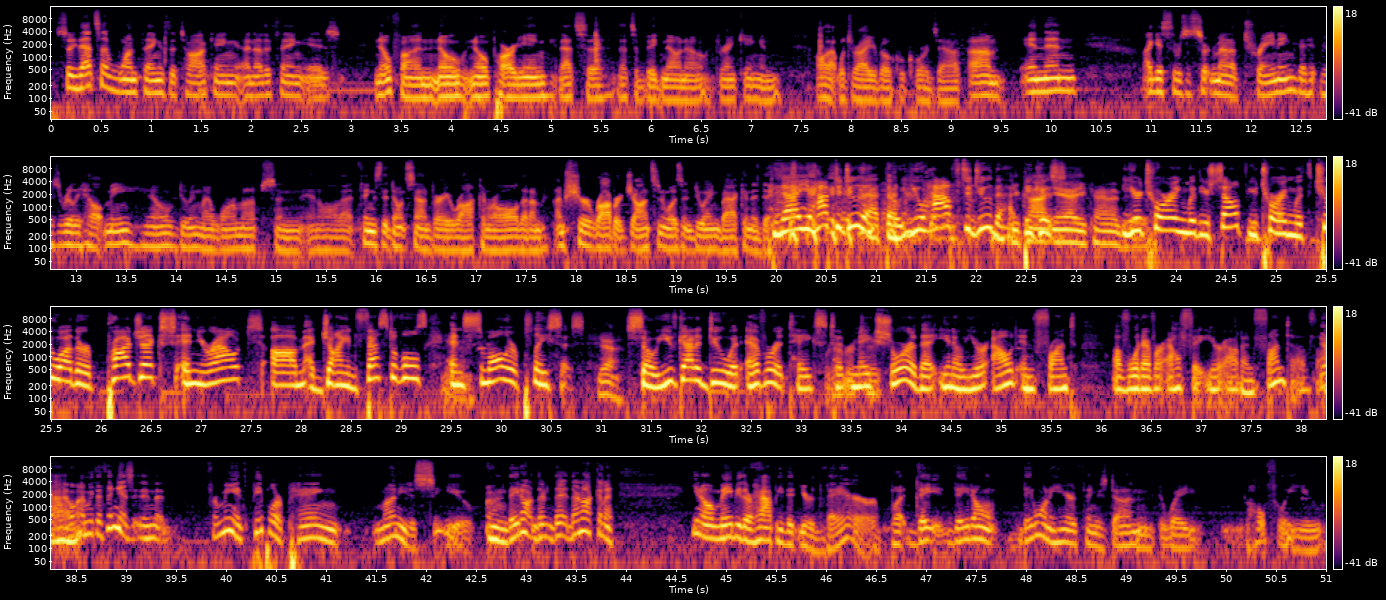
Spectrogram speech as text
So that's a, one thing is the talking. Another thing is no fun, no no partying. That's a that's a big no no. Drinking and all that will dry your vocal cords out. Um, and then I guess there was a certain amount of training that has really helped me, you know, doing my warm ups and, and all that. Things that don't sound very rock and roll that I'm, I'm sure Robert Johnson wasn't doing back in the day. No, you have to do that, though. You have to do that You because yeah, you kinda do. you're touring with yourself, you're touring with two other projects, and you're out um, at giant festivals and smaller places. Yeah. So you've got to do whatever it takes Whatever to make takes. sure that, you know, you're out in front of whatever outfit you're out in front of. Yeah, Um, I mean the thing is, in the, for me, it's people are paying money to see you. they don't. They're, they're not going to. You know, maybe they're happy that you're there, but they they don't. They want to hear things done the way, hopefully you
